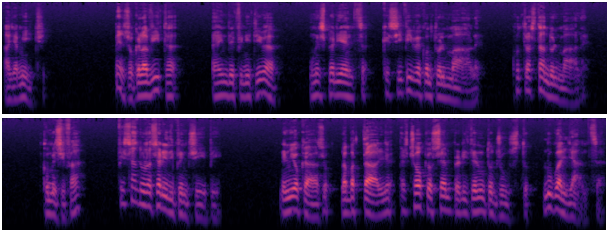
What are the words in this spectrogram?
agli amici. Penso che la vita è in definitiva un'esperienza che si vive contro il male, contrastando il male. Come si fa? Fissando una serie di principi, nel mio caso, la battaglia per ciò che ho sempre ritenuto giusto, l'uguaglianza,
